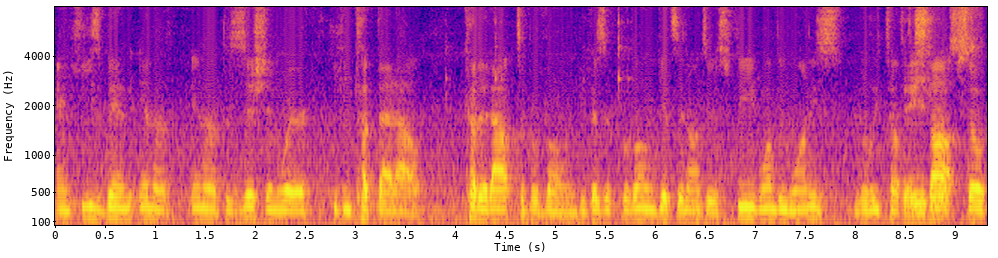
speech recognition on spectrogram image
and he's been in a in a position where he can cut that out, cut it out to Pavón because if Pavón gets it onto his feet one v one, he's really tough to stop. So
